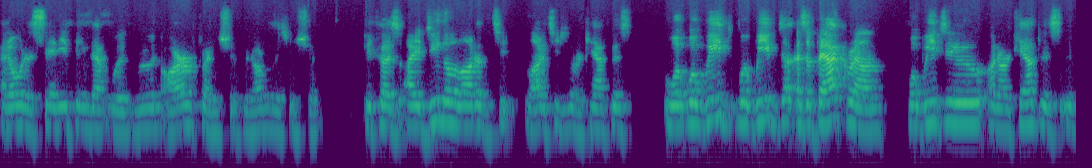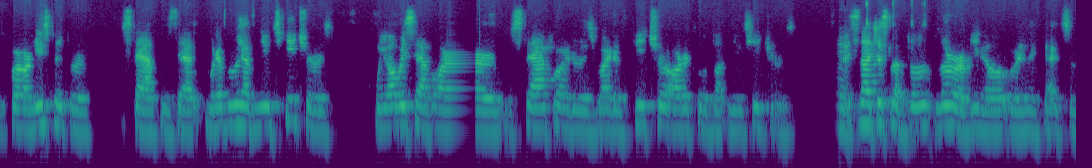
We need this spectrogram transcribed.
I don't want to say anything that would ruin our friendship and our relationship, because I do know a lot of a lot of teachers on our campus. What, what we what we've done as a background, what we do on our campus for our newspaper staff is that whenever we have new teachers, we always have our, our staff writers write a feature article about new teachers. Mm. It's not just a blurb, you know, or anything like that. It's a,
